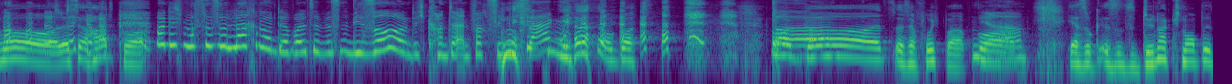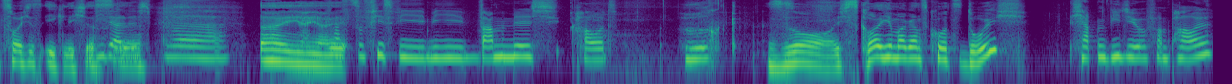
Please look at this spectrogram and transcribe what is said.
Oh, das ist ja hardcore. Und ich musste so lachen und er wollte wissen, wieso. Und ich konnte einfach ihm nicht sagen. ja, oh Gott. Oh Gott, das ist ja furchtbar. Boah. Ja. Ja, so, so, so dünner Knorpelzeug ist eklig. Das, Widerlich. Äh, ei, ei, ei. Fast so fies wie, wie warme Milchhaut. So, ich scroll hier mal ganz kurz durch. Ich habe ein Video von Paul,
